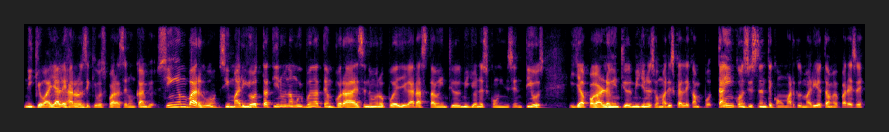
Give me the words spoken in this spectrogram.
ni que vaya a alejar a los equipos para hacer un cambio. Sin embargo, si Mariota tiene una muy buena temporada, ese número puede llegar hasta 22 millones con incentivos y ya pagarle 22 millones a un mariscal de campo tan inconsistente como Marcos Mariota me parece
